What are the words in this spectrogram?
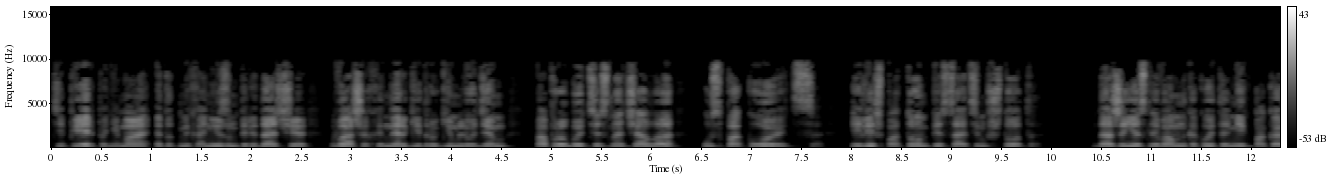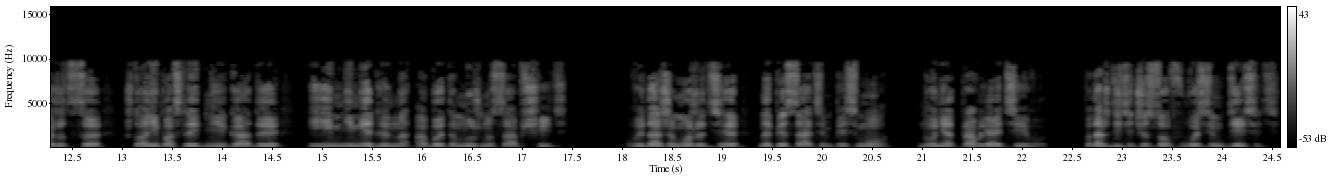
Теперь, понимая этот механизм передачи ваших энергий другим людям, попробуйте сначала успокоиться и лишь потом писать им что-то. Даже если вам на какой-то миг покажется, что они последние гады, и им немедленно об этом нужно сообщить. Вы даже можете написать им письмо, но не отправляйте его. Подождите часов 8-10,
